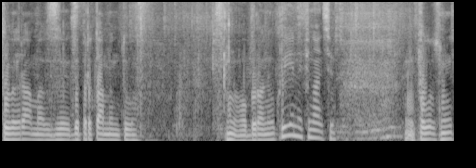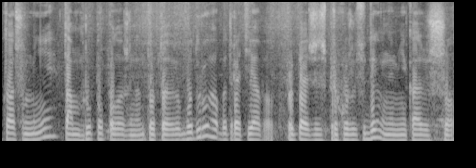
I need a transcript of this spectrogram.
телеграма з департаменту ну, оборони України фінансів. Мені сказали, що мені там група положена. Тобто або друга, або третя. Я опять же приходжу сюди, вони мені кажуть, що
